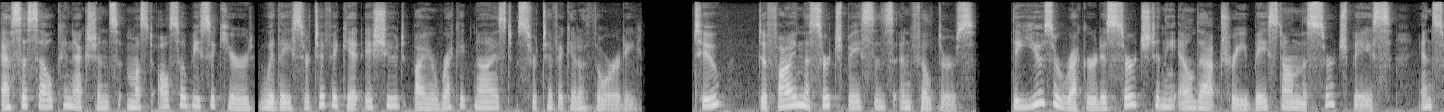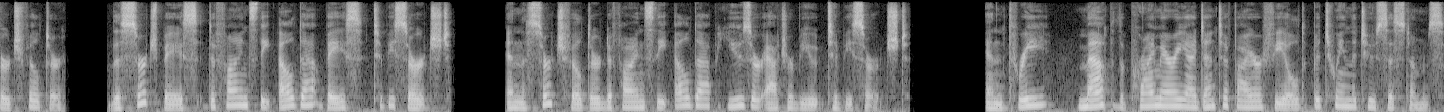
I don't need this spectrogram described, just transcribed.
SSL connections must also be secured with a certificate issued by a recognized certificate authority. 2. Define the search bases and filters. The user record is searched in the LDAP tree based on the search base and search filter. The search base defines the LDAP base to be searched, and the search filter defines the LDAP user attribute to be searched. And 3. Map the primary identifier field between the two systems.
